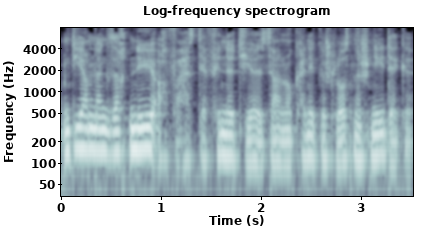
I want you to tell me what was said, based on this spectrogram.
Und die haben dann gesagt, nee, ach was, der findet hier, ist ja noch keine geschlossene Schneedecke.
